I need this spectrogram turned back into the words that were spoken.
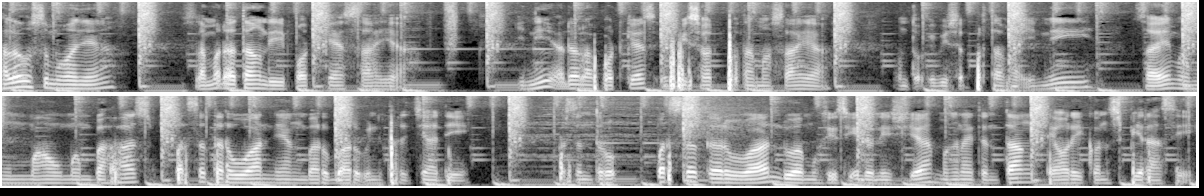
Halo semuanya, selamat datang di podcast saya. Ini adalah podcast episode pertama saya. Untuk episode pertama ini, saya mau membahas perseteruan yang baru-baru ini terjadi. Perseteruan dua musisi Indonesia mengenai tentang teori konspirasi,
